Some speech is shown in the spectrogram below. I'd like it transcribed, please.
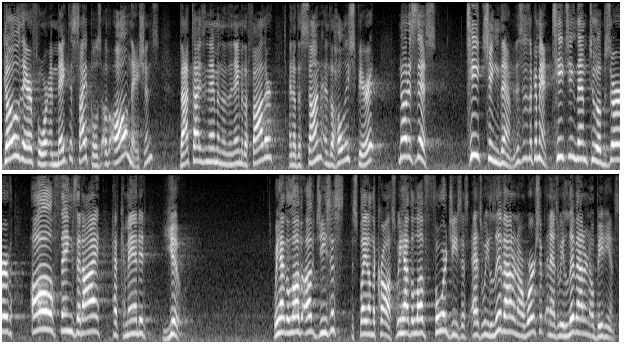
Go therefore and make disciples of all nations baptizing them in the name of the Father and of the Son and the Holy Spirit. Notice this teaching them, this is a command, teaching them to observe all things that I have commanded you. We have the love of Jesus displayed on the cross. We have the love for Jesus as we live out in our worship and as we live out in obedience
